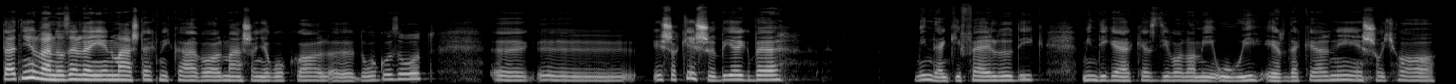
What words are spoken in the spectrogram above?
Tehát nyilván az elején más technikával, más anyagokkal dolgozott, és a későbbiekben mindenki fejlődik, mindig elkezdi valami új érdekelni, és hogyha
